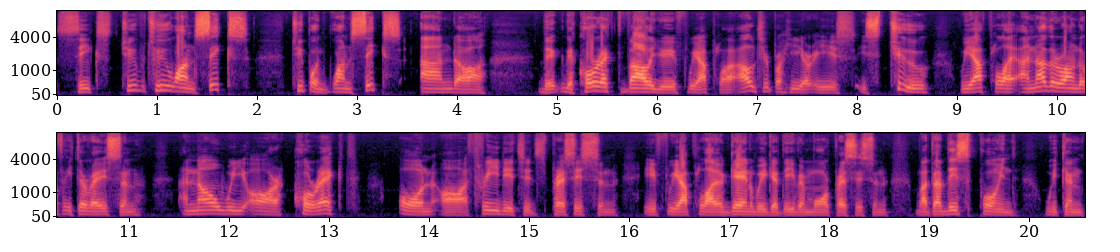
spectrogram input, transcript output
2.16 2.16 and uh, the, the correct value if we apply algebra here is, is 2. We apply another round of iteration and now we are correct on uh, three digits precision. If we apply again, we get even more precision. But at this point, we can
